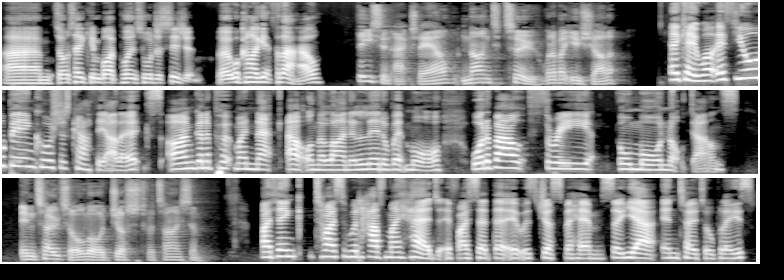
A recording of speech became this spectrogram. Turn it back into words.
Um, so I'll take him by points or decision. Uh, what can I get for that, Al? Decent, actually, Al. Nine to two. What about you, Charlotte? Okay, well, if you're being cautious, Kathy, Alex, I'm going to put my neck out on the line a little bit more. What about three or more knockdowns? In total or just for Tyson? I think Tyson would have my head if I said that it was just for him. So, yeah, in total, please.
